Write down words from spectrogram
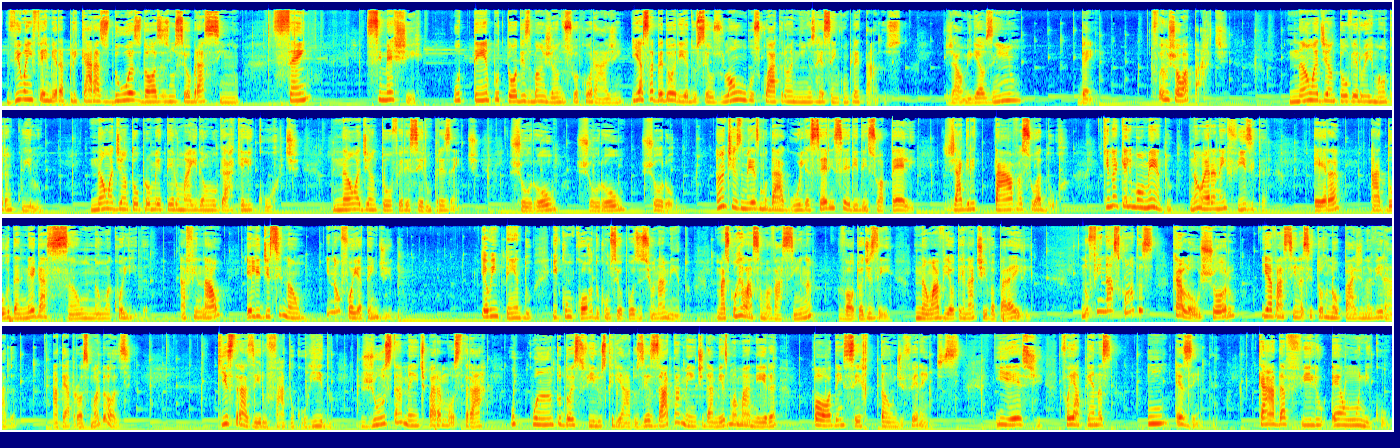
Viu a enfermeira aplicar as duas doses no seu bracinho, sem se mexer, o tempo todo esbanjando sua coragem e a sabedoria dos seus longos quatro aninhos recém-completados. Já o Miguelzinho, bem, foi um show à parte. Não adiantou ver o irmão tranquilo. Não adiantou prometer uma ida a um lugar que ele curte não adiantou oferecer um presente. Chorou, chorou, chorou. Antes mesmo da agulha ser inserida em sua pele, já gritava sua dor, que naquele momento não era nem física, era a dor da negação não acolhida. Afinal, ele disse não e não foi atendido. Eu entendo e concordo com seu posicionamento, mas com relação à vacina, volto a dizer, não havia alternativa para ele. No fim das contas, calou o choro e a vacina se tornou página virada. Até a próxima dose. Quis trazer o fato ocorrido justamente para mostrar o quanto dois filhos criados exatamente da mesma maneira podem ser tão diferentes. E este foi apenas um exemplo. Cada filho é único,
